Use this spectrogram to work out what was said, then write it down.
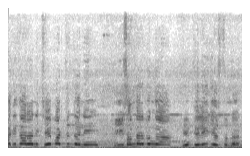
అధికారాన్ని చేపడుతుందని ఈ సందర్భంగా నేను తెలియజేస్తున్నాను.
